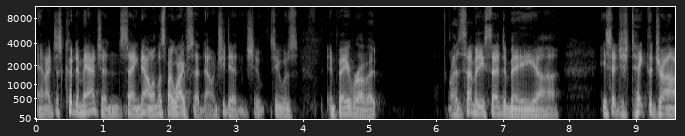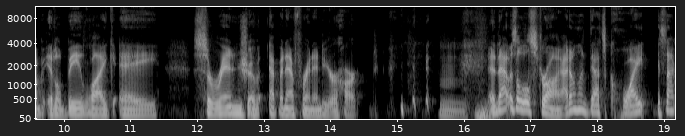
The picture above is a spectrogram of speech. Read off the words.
And I just couldn't imagine saying no unless my wife said no, and she didn't. She she was in favor of it. Uh, somebody said to me, uh, he said, "You should take the job. It'll be like a syringe of epinephrine into your heart." mm. And that was a little strong. I don't think that's quite. It's not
